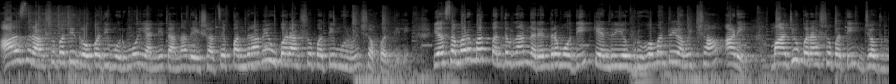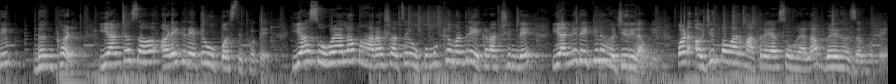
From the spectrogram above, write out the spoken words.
आज राष्ट्रपती द्रौपदी मुर्मू यांनी त्यांना देशाचे पंधरावे उपराष्ट्रपती म्हणून शपथ दिली. या समारंभात पंतप्रधान नरेंद्र मोदी केंद्रीय गृहमंत्री अमित शहा आणि माजी उपराष्ट्रपती जगदीप धनखड यांच्यासह अनेक नेते उपस्थित होते. या सोहळ्याला महाराष्ट्राचे उपमुख्यमंत्री एकनाथ शिंदे यांनी देखील हजेरी लावली पण अजित पवार मात्र या सोहळ्याला गैरहजर होते.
